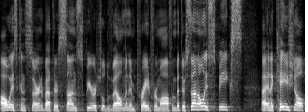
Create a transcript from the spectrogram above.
always concerned about their son's spiritual development and prayed for him often. But their son only speaks uh, an occasional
